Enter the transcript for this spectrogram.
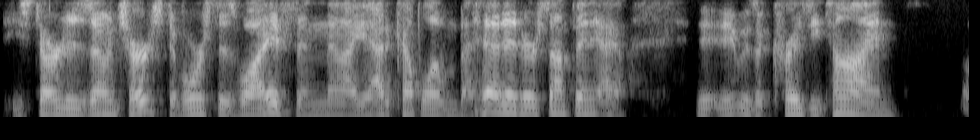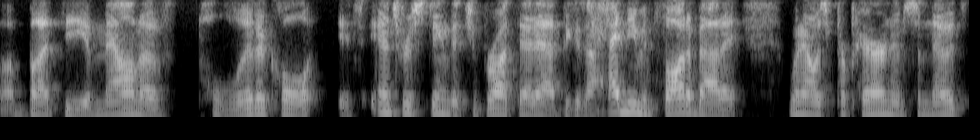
he started his own church, divorced his wife, and then I had a couple of them beheaded or something. I, it, it was a crazy time, uh, but the amount of political. It's interesting that you brought that up because I hadn't even thought about it when I was preparing them some notes,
